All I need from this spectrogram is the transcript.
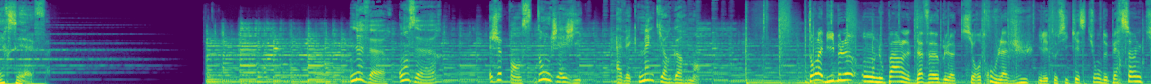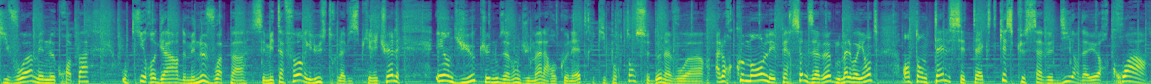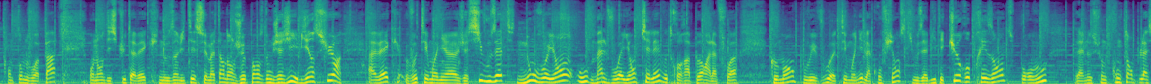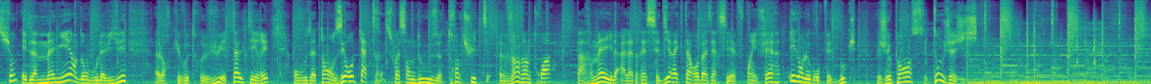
RCF. 9h, 11h, je pense donc j'agis avec Melchior Gormand. Dans la Bible, on nous parle d'aveugles qui retrouvent la vue. Il est aussi question de personnes qui voient mais ne croient pas ou qui regardent mais ne voient pas. Ces métaphores illustrent la vie spirituelle et un Dieu que nous avons du mal à reconnaître et qui pourtant se donne à voir. Alors comment les personnes aveugles ou malvoyantes entendent-elles ces textes? Qu'est-ce que ça veut dire d'ailleurs croire quand on ne voit pas? On en discute avec nos invités ce matin dans Je pense donc j'agis et bien sûr avec vos témoignages. Si vous êtes non-voyant ou malvoyant, quel est votre rapport à la foi? Comment pouvez-vous témoigner de la confiance qui vous habite et que représente pour vous la notion de contemplation et de la manière dont vous la vivez alors que votre vue est altérée. On vous attend au 04 72 38 20 23 par mail à l'adresse direct.rcf.fr et dans le groupe Facebook Je pense donc j'agis.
